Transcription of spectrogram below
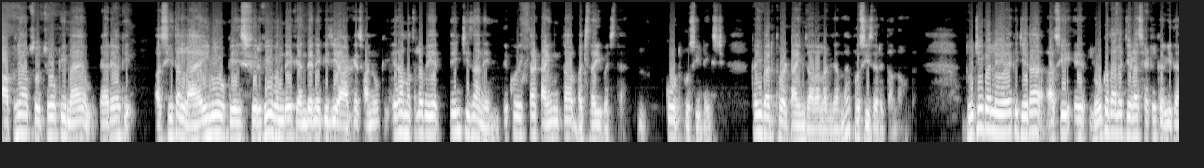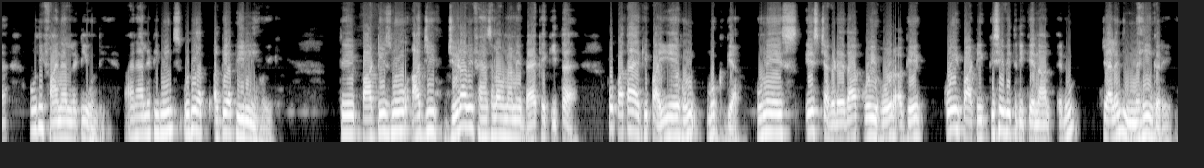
ਆਪਣੇ ਆਪ ਸੋਚੋ ਕਿ ਮੈਂ ਕਹਿ ਰਿਹਾ ਕਿ ਅਸੀਂ ਤਾਂ ਲਾਇਆ ਹੀ ਨਹੀਂ ਉਹ ਕੇਸ ਫਿਰ ਵੀ ਬੰਦੇ ਕਹਿੰਦੇ ਨੇ ਕਿ ਜੀ ਆ ਕੇ ਸਾਨੂੰ ਕਿ ਇਹਦਾ ਮਤਲਬ ਇਹ ਤਿੰਨ ਚੀਜ਼ਾਂ ਨੇ ਜੀ। ਦੇਖੋ ਇੱਕ ਤਾਂ ਟਾਈਮ ਤਾਂ ਬਚਦਾ ਹੀ ਬਚਦਾ ਹੈ ਕੋਰਟ ਪ੍ਰੋਸੀਡਿੰਗਸ 'ਚ। ਕਈ ਵਾਰ ਥੋੜਾ ਟਾਈਮ ਜ਼ਿਆਦਾ ਲੱਗ ਜਾਂਦਾ ਹੈ ਪ੍ਰੋਸੀਜਰ ਇਦਾਂ ਦਾ ਹੁੰਦਾ ਹੈ। ਦੂਜੀ ਗੱਲ ਇਹ ਹੈ ਕਿ ਜਿਹੜਾ ਅਸੀਂ ਇਹ ਲੋਕ ਅਦਾਲਤ ਜਿਹੜਾ ਸੈਟਲ ਕਰੀਦਾ ਹੈ, ਉਹਦੀ ਫਾਈਨੈਲਿਟੀ ਹੁੰਦੀ ਹੈ। ਫਾਈਨੈਲਿਟੀ ਮੀਨਸ ਉਹਦੀ ਅਪ- ਅੱਗੇ ਅਪੀਲ ਨਹੀਂ ਹੋਏਗੀ। ਤੇ ਪਾਰਟੀਆਂ ਨੂੰ ਅੱਜ ਹੀ ਜਿਹੜਾ ਵੀ ਫੈਸਲਾ ਉਹਨਾਂ ਨੇ ਬਹਿ ਕੇ ਕੀਤਾ ਹੈ, ਉਹ ਪਤਾ ਹੈ ਕਿ ਭਾਈ ਇਹ ਹੁਣ ਮੁੱਕ ਗਿਆ। ਹੁਣ ਇਸ ਇਸ ਝਗੜੇ ਦਾ ਕੋਈ ਹੋਰ ਅੱਗੇ ਕੋਈ ਪਾਰਟੀ ਕਿਸੇ ਵੀ ਤਰੀਕੇ ਨਾਲ ਇਹਨੂੰ ਚੈਲੰਜ ਨਹੀਂ ਕਰੇਗੀ।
